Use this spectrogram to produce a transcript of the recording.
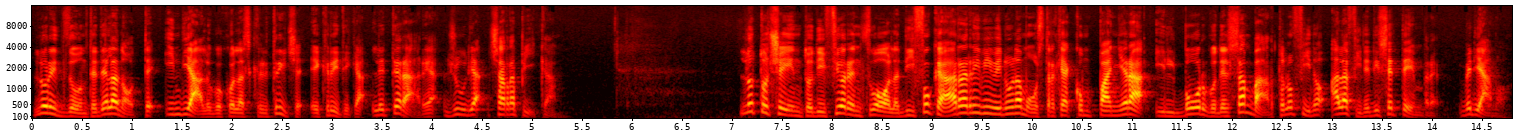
L'orizzonte della notte in dialogo con la scrittrice e critica letteraria Giulia Ciarrapica. L'Ottocento di Fiorenzuola di Focara rivive in una mostra che accompagnerà il borgo del San Bartolo fino alla fine di settembre. Vediamo.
